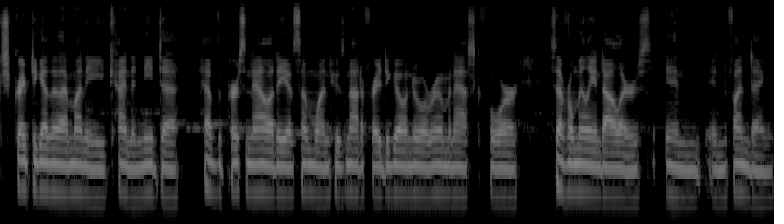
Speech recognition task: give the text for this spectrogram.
scrape together that money, you kind of need to have the personality of someone who's not afraid to go into a room and ask for several million dollars in in funding.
